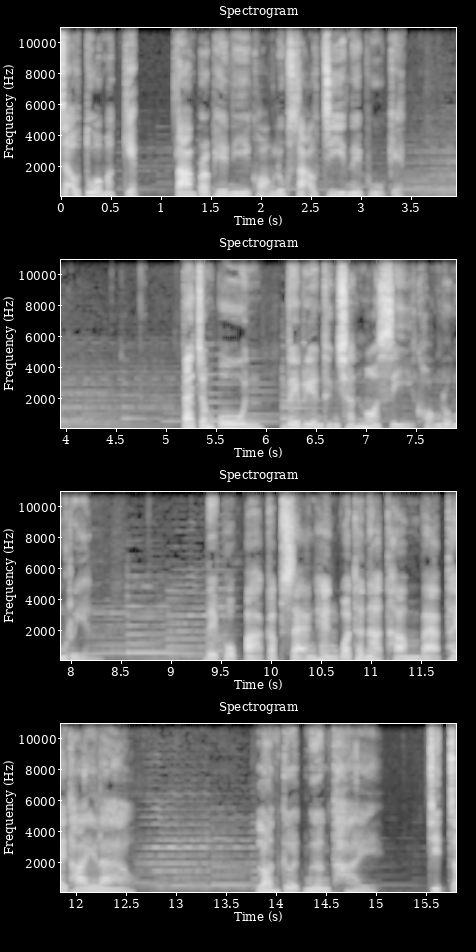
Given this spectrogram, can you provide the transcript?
จะเอาตัวมาเก็บตามประเพณีของลูกสาวจีนในภูเก็ต แต่จำปูนได้เรียนถึงชั้นม .4 ของโรงเรียน ได้พบปากกับแสงแห่งวัฒนธรรมแบบไทย ๆ แล้ว หล่อนเกิดเมืองไทย จิตใจ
